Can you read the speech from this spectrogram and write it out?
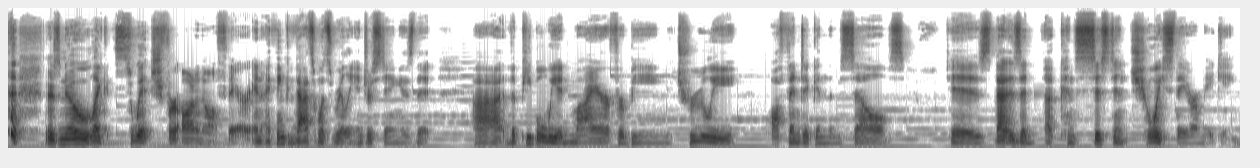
there's no like switch for on and off there. And I think that's what's really interesting is that uh, the people we admire for being truly authentic in themselves is that is a, a consistent choice they are making,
